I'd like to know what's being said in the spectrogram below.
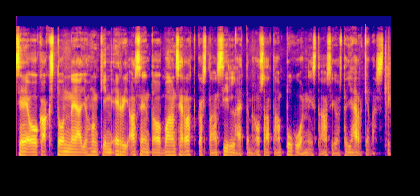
CO2-tonneja johonkin eri asentoon, vaan se ratkaistaan sillä, että me osataan puhua niistä asioista järkevästi.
